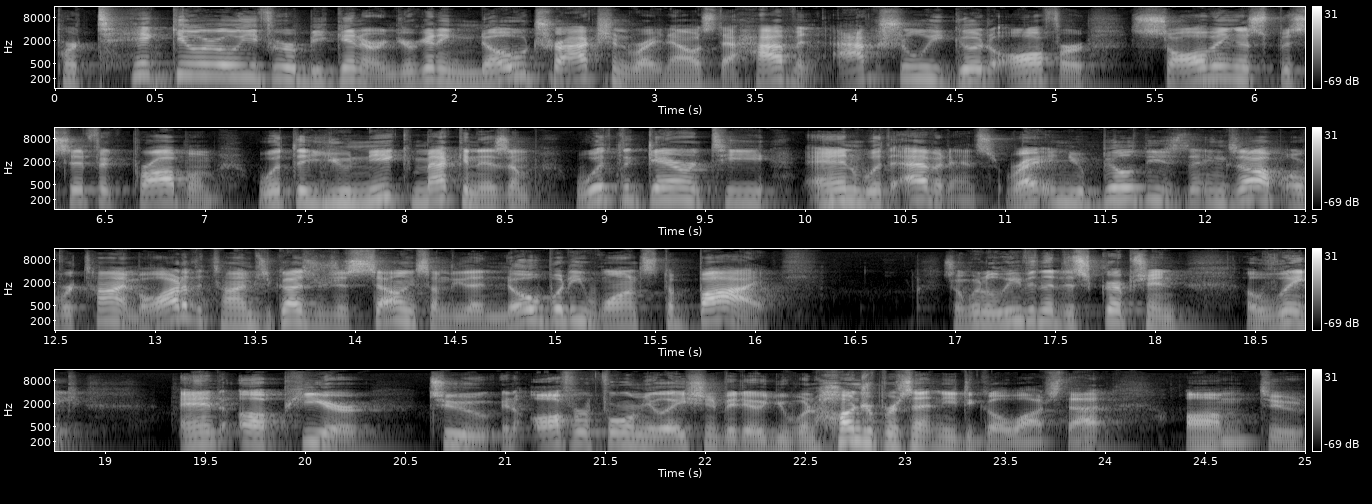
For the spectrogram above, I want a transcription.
particularly if you're a beginner and you're getting no traction right now, is to have an actually good offer solving a specific problem with a unique mechanism, with the guarantee, and with evidence, right? And you build these things up over time. A lot of the times, you guys are just selling something that nobody wants to buy. So I'm going to leave in the description a link and up here to an offer formulation video. You 100% need to go watch that um, to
